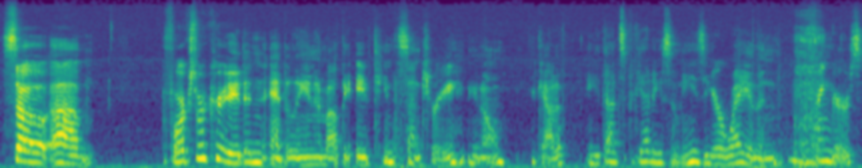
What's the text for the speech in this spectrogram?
So, um, forks were created in Italy in about the 18th century. You know, you gotta eat that spaghetti some easier way than fingers.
